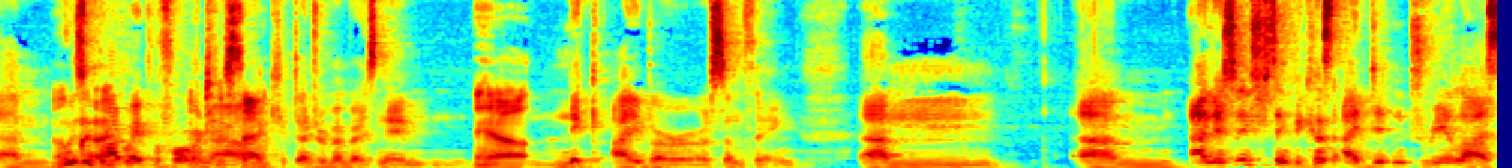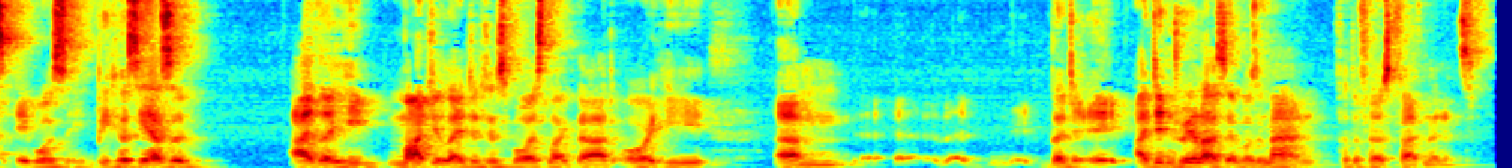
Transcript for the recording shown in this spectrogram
Um, who's a Broadway performer now? I Interesting. don't remember his name. Yeah. Nick Iber or something. Um, um, and it's interesting because I didn't realize it was because he has a either he modulated his voice like that or he. Um, but it, I didn't realize it was a man for the first five minutes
